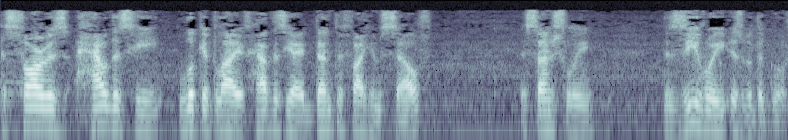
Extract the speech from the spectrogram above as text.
as far as how does he look at life, how does he identify himself, essentially, the zihui is with the guf.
